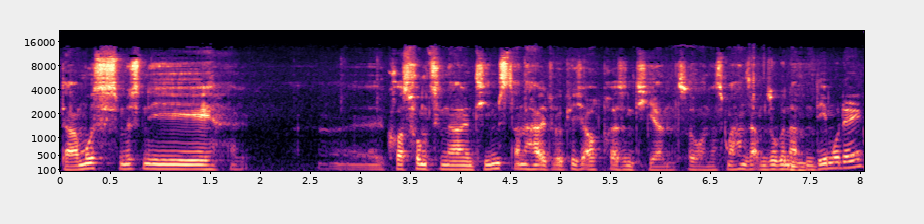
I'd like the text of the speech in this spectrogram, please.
Da muss, müssen die äh, crossfunktionalen Teams dann halt wirklich auch präsentieren. So, und das machen sie am sogenannten Demo Day.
